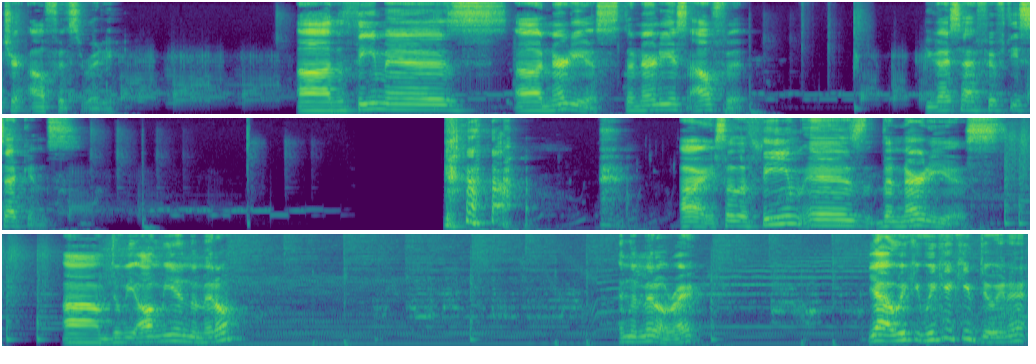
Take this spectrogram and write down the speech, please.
get your outfits ready. Uh, the theme is uh, nerdiest, the nerdiest outfit. You guys have 50 seconds. Alright, so the theme is the nerdiest. Um, do we all meet in the middle? In the middle, right? Yeah, we can, we can keep doing it.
